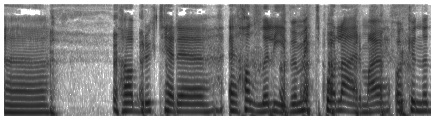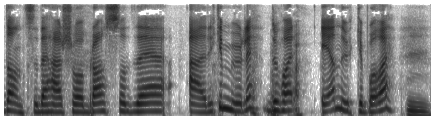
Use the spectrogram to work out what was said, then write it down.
eh, har brukt hele eh, halve livet mitt på å lære meg å kunne danse det her så bra, så det er ikke mulig. Du har én uke på deg. Mm.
